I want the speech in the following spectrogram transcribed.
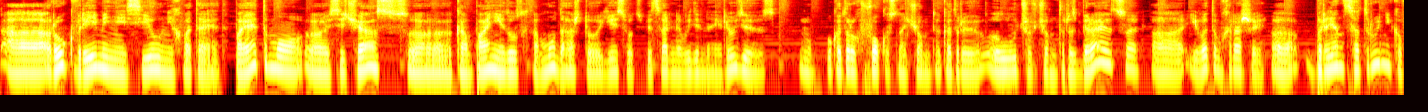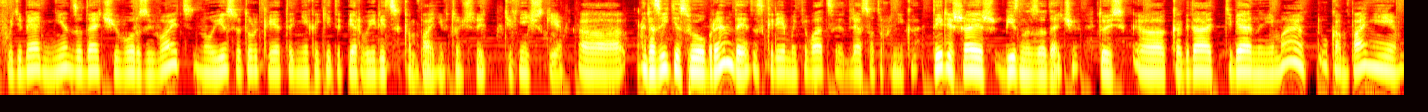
а рук, времени, сил не хватает. Поэтому э, сейчас э, компании идут к тому, да, что есть вот специально выделенные люди, ну, у которых фокус на чем-то, которые лучше в чем-то разбираются, э, и в этом хороши. Э, бренд сотрудников сотрудников, у тебя нет задачи его развивать, но если только это не какие-то первые лица компании, в том числе технические. А развитие своего бренда — это скорее мотивация для сотрудника. Ты решаешь бизнес-задачи. То есть, а, когда тебя нанимают, у компании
